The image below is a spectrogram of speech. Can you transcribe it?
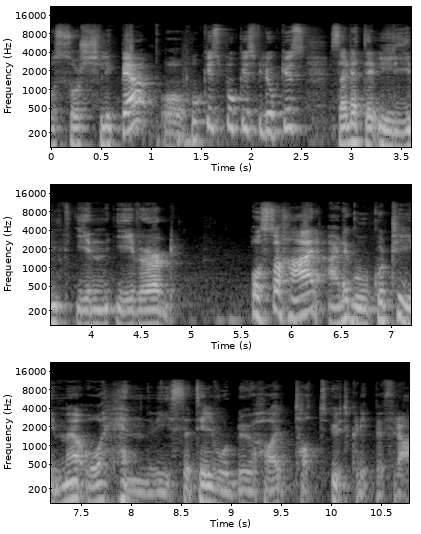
og så slipper jeg, og hokus pokus filokus, så er dette limt inn i Word. Også her er det god kortyme å henvise til hvor du har tatt utklippet fra.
